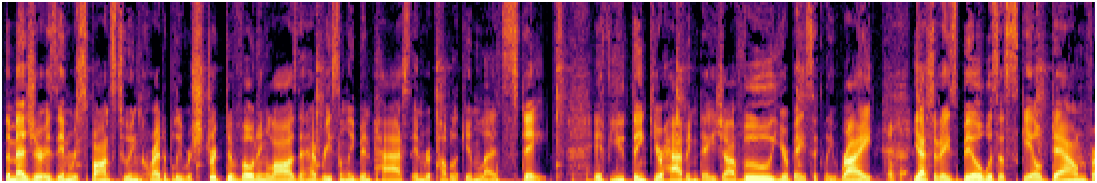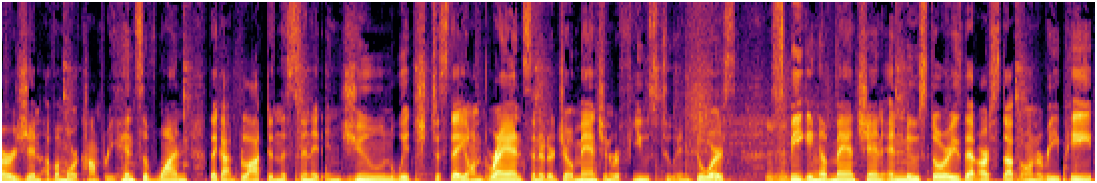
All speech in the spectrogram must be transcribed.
The measure is in response to incredibly restrictive voting laws that have recently been passed in Republican led states. If you think you're having deja vu, you're basically right. Okay. Yesterday's bill was a scaled down version of a more comprehensive one that got blocked in the Senate in June, which, to stay on brand, Senator Joe Manchin refused to endorse. Mm-hmm. Speaking of Manchin and news stories that are stuck on a repeat,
